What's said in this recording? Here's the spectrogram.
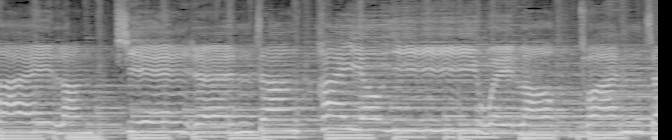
海浪、仙人掌，还有一位老船长。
